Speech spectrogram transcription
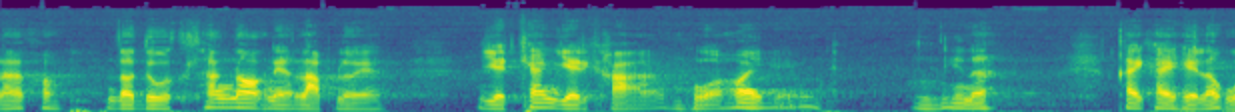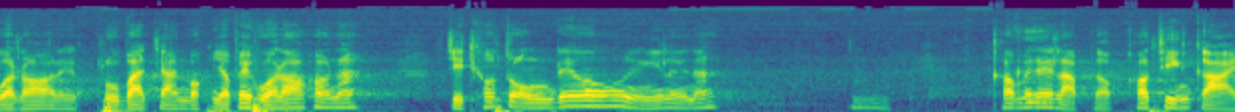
แล้วเขาเราดูข้างนอกเนี่ยหลับเลย เหยียดแข้งเหยียดขา หัวห้อยนี่นะ ใครๆเห็นแล้วหัวเราะเลยครูบาอาจารย์บอกอย่าไปหัวเราะเขานะจิตเขาตรงเด้วอย่างนี้เลยนะอืมเขาไม่ได้หลับหรอกเขาทิ้งกาย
